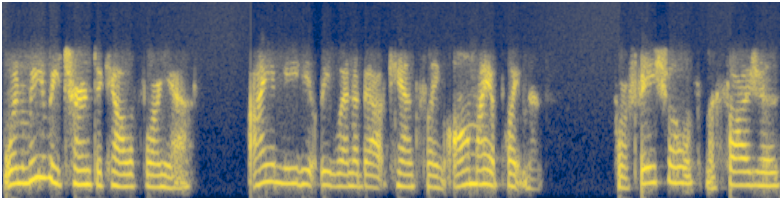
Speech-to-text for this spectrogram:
When we returned to California, I immediately went about canceling all my appointments for facials, massages,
